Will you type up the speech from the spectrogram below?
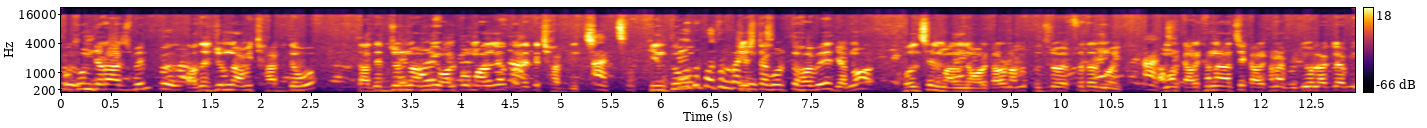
প্রথম যারা আসবেন তাদের জন্য আমি ছাড় দেব। তাদের জন্য আমি অল্প মাল নেওয়া তাদেরকে ছাড় দিচ্ছি। আচ্ছা। কিন্তু চেষ্টা করতে হবে যেন হোলসেল মাল নেওয়ার কারণ আমি খুচরো ব্যবসাদার নই। আচ্ছা। আমার কারখানা আছে কারখানা ভিডিও লাগলে আমি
